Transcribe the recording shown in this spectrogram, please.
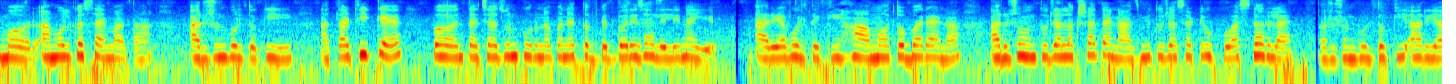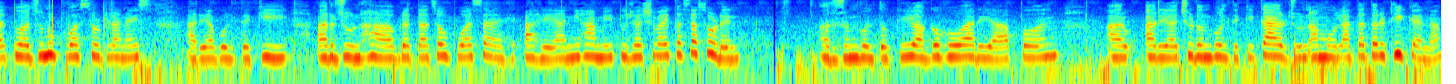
मर अमोल कसं आहे मग आता? अर्जुन बोलतो की आता ठीक आहे पण त्याची अजून पूर्णपणे तब्येत बरी झालेली नाही आहे आर्या बोलते की हां मग तो बरा आहे ना? अर्जुन तुझ्या लक्षात आहे ना? आज मी तुझ्यासाठी उपवास धरला आहे अर्जुन बोलतो की आर्या तू अजून उपवास सोडला नाहीस. आर्या बोलते की अर्जुन हा व्रताचा उपवास आहे आहे आणि हा मी तुझ्याशिवाय कसा सोडेन? अर्जुन बोलतो की अगं हो आर्या पण आर आर्या चिडून बोलते की काय अर्जुन अमोल आता तर ठीक आहे ना?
